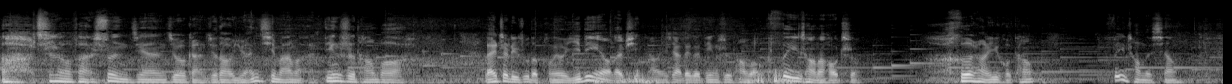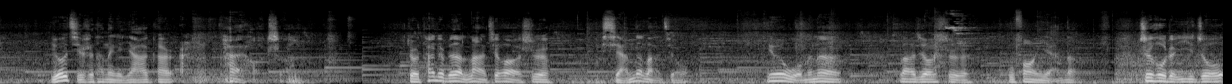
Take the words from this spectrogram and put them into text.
啊，吃上饭瞬间就感觉到元气满满，丁氏汤包啊！来这里住的朋友一定要来品尝一下这个丁氏汤包，非常的好吃。喝上一口汤，非常的香，尤其是它那个鸭肝，太好吃了。就是它这边的辣椒啊是咸的辣椒，因为我们的辣椒是不放盐的。之后这一周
